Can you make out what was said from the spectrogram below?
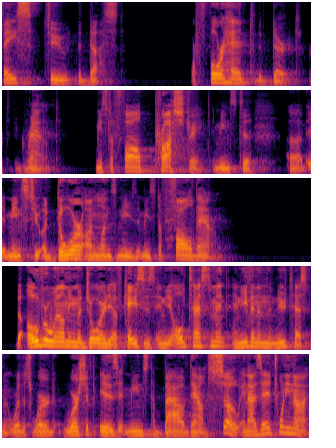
face to the dust or forehead to the dirt or to the ground It means to fall prostrate. It means to, uh, it means to adore on one's knees. It means to fall down. The overwhelming majority of cases in the Old Testament and even in the New Testament where this word worship is, it means to bow down. So in Isaiah 29,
